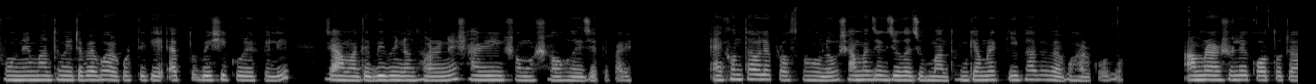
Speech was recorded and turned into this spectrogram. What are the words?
ফোনের মাধ্যমে এটা ব্যবহার করতে গিয়ে এত বেশি করে ফেলি যা আমাদের বিভিন্ন ধরনের শারীরিক সমস্যাও হয়ে যেতে পারে। এখন তাহলে প্রশ্ন হলো, সামাজিক যোগাযোগ মাধ্যমকে আমরা কীভাবে ব্যবহার করব। আমরা আসলে কতটা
